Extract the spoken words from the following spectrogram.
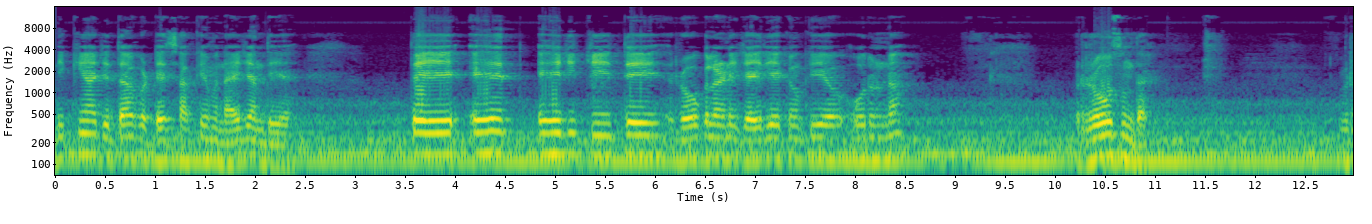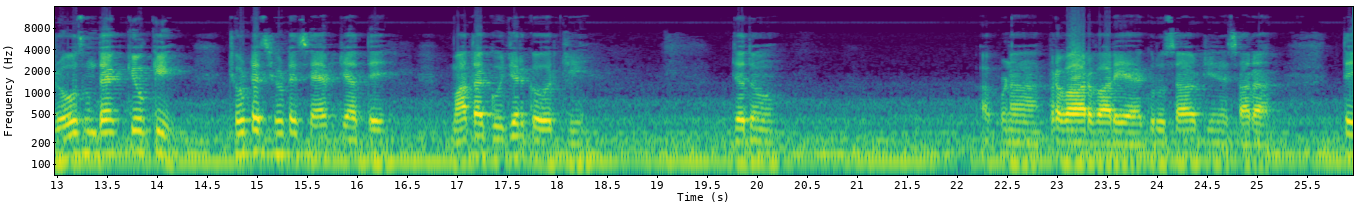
ਨਿੱਕੀਆਂ ਜਿੱਦਾਂ ਵੱਡੇ ਸਾਕੇ ਮਨਾਏ ਜਾਂਦੇ ਆ, ਤੇ ਇਹ ਇਹ ਜੀ ਚੀਜ਼ ਤੇ ਰੋਕ ਲੈਣੀ ਚਾਹੀਦੀ ਹੈ ਕਿਉਂਕਿ ਉਹਨੂੰ ਨਾ ਰੋਜ਼ ਹੁੰਦਾ। ਰੋਸ ਹੁੰਦਾ ਹੈ ਕਿਉਂਕਿ ਛੋਟੇ ਛੋਟੇ ਸਾਹਿਬਜ਼ਾਦੇ ਮਾਤਾ ਗੁਜਰ ਕੌਰ ਜੀ ਜਦੋਂ ਆਪਣਾ ਪਰਿਵਾਰ ਵਾਰੇ ਗੁਰੂ ਸਾਹਿਬ ਜੀ ਨੇ ਸਾਰਾ, ਤੇ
